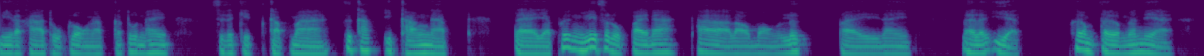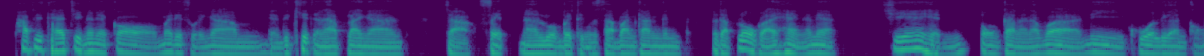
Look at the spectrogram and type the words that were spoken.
มีราคาถูกลงนะกระตุ้นให้เศรษฐกิจกลับมาคึกคักอีกครั้งนะครับ แต่อย่าเพิ่งรีบสรุปไปนะ ถ้าเรามองลึกไปในรายละเอียดเพิ่มเติมนั้นเนี่ย ภาพที่แท้จริงนั้นเนี่ยก็ไม่ได้สวยงามอย่างที่คิดนะครับ รายงานจากเฟดนะรวมไปถึงสถาบันการเงินระดับโลกหลายแห่งนั้นเนี่ย ชี้ให้เห็นตรงกันนะครับว่านี่ครัวเรือนของ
